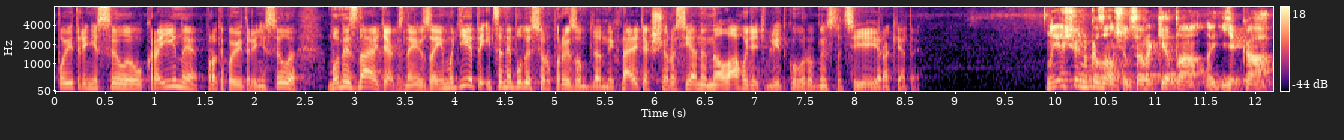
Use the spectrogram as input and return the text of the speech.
повітряні сили України, протиповітряні сили, вони знають, як з нею взаємодіяти, і це не буде сюрпризом для них, навіть якщо росіяни налагодять влітку виробництво цієї ракети? Ну я щойно казав, що це ракета, яка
